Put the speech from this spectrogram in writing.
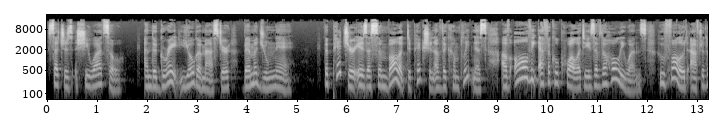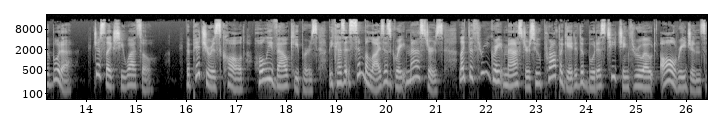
such as Shiwatso and the great yoga master Bema Jungne. The picture is a symbolic depiction of the completeness of all the ethical qualities of the holy ones who followed after the Buddha, just like Shiwatso. The picture is called Holy Vow Keepers because it symbolizes great masters, like the three great masters who propagated the Buddha's teaching throughout all regions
